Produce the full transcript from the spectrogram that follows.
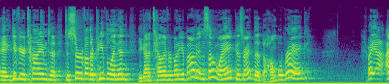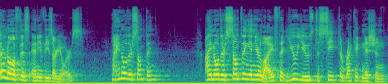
and give your time to, to serve other people and then you got to tell everybody about it in some way because, right, the, the humble brag. Right, I don't know if this, any of these are yours, but I know there's something. I know there's something in your life that you use to seek the recognition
